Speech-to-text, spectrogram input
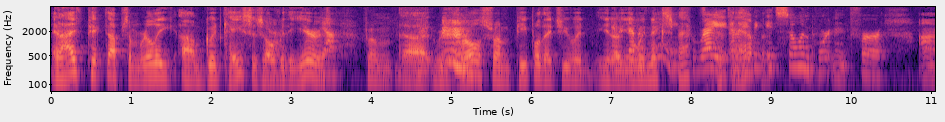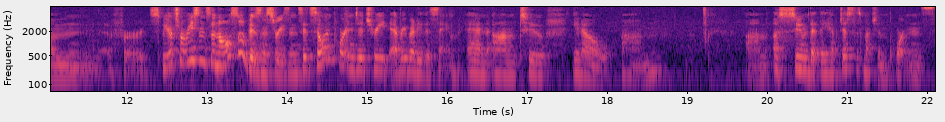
And I've picked up some really um, good cases over the years Yeah. from uh, referrals from people that you would, you know, you never wouldn't think. expect. right? to And I happen. think it's so important for um, for spiritual reasons and also business reasons. It's so important to treat everybody the same and um, to you know. Um, um, assume that they have just as much importance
